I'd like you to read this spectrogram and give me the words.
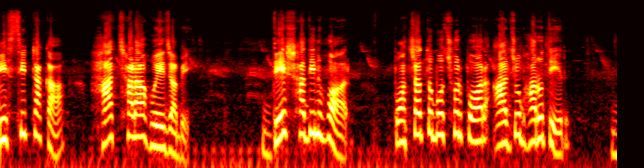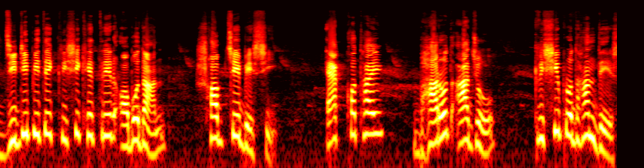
নিশ্চিত টাকা হাতছাড়া হয়ে যাবে। দেশ স্বাধীন হওয়ার পঁচাত্তর বছর পর আজও ভারতের জিডিপিতে কৃষিক্ষেত্রের অবদান সবচেয়ে বেশি। এক কথায়, ভারত আজও কৃষিপ্রধান দেশ।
